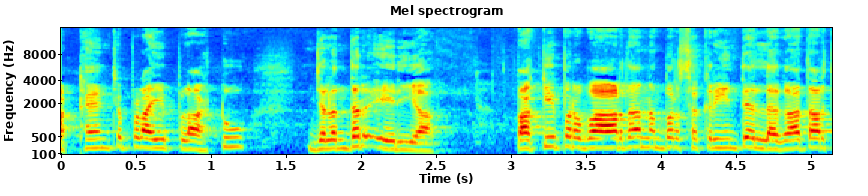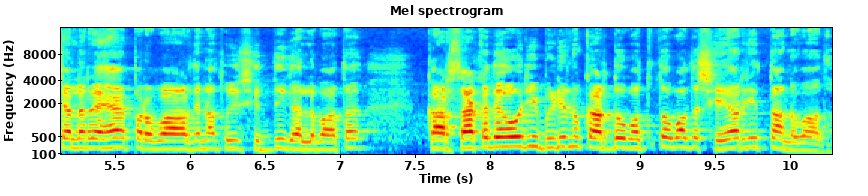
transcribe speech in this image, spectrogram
8 ਇੰਚ, ਪੜ੍ਹਾਈ ਪਲੱਸ 2 ਜਲੰਧਰ ਏਰੀਆ ਬਾਕੀ ਪਰਿਵਾਰ ਦਾ ਨੰਬਰ ਸਕਰੀਨ ਤੇ ਲਗਾਤਾਰ ਚੱਲ ਰਿਹਾ ਹੈ। ਪਰਿਵਾਰ ਦੇ ਨਾਲ ਤੁਸੀਂ ਸਿੱਧੀ ਗੱਲਬਾਤ ਕਰ ਸਕਦੇ ਹੋ ਜੀ। ਵੀਡੀਓ ਨੂੰ ਕਰ ਦਿਓ। ਵੱਧ ਤੋਂ ਵੱਧ ਸ਼ੇਅਰ ਜੀ। ਧੰਨਵਾਦ।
